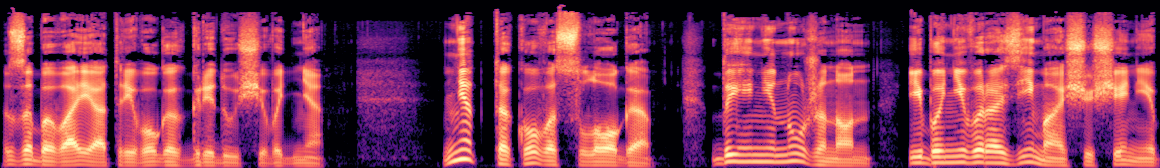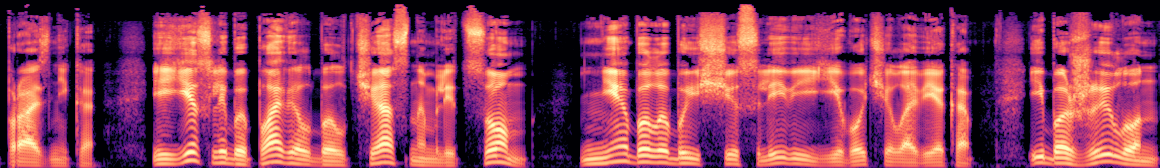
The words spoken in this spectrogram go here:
забывая о тревогах грядущего дня. Нет такого слога, да и не нужен он — ибо невыразимо ощущение праздника, и если бы Павел был частным лицом, не было бы счастливее его человека, ибо жил он,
